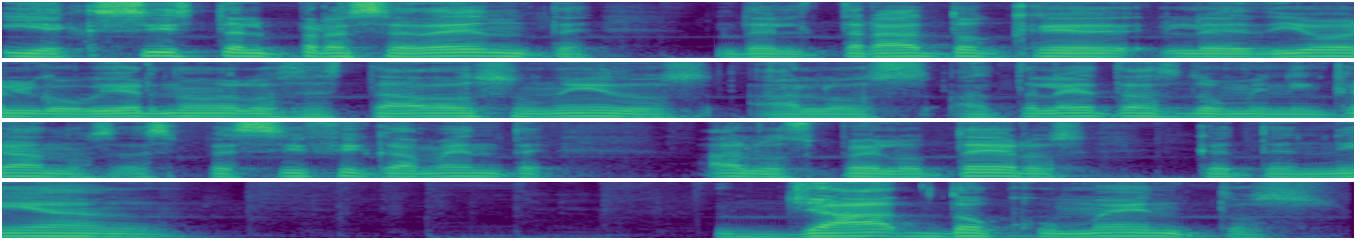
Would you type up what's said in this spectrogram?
y existe el precedente del trato que le dio el gobierno de los Estados Unidos a los atletas dominicanos, específicamente a los peloteros que tenían ya documentos,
